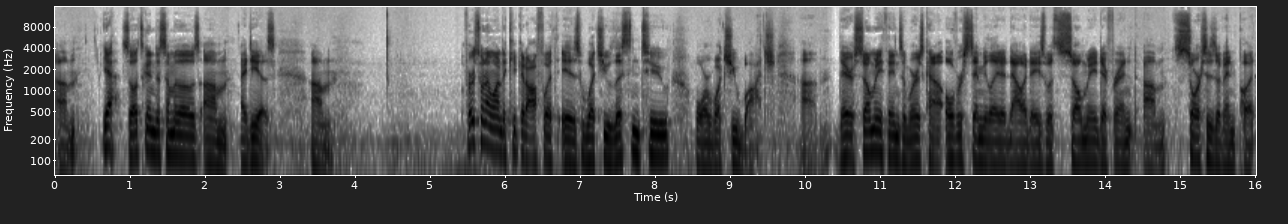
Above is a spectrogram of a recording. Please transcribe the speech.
Um, yeah, so let's get into some of those um, ideas. First one I wanted to kick it off with is what you listen to or what you watch. Um, there are so many things, and we're just kind of overstimulated nowadays with so many different um, sources of input.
